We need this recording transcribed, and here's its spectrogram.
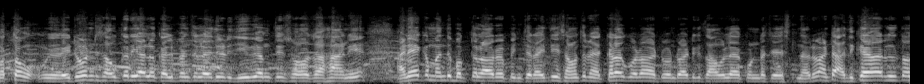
మొత్తం ఎటువంటి సౌకర్యాలు కల్పించలేదు. ఇటు జీవీఎంసీ సహా అని అనేక మంది భక్తులు ఆరోపించారు. అయితే ఈ సంవత్సరం ఎక్కడ కూడా అటువంటి వాటికి తావు లేకుండా చేస్తున్నారు. అంటే అధికారులతో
